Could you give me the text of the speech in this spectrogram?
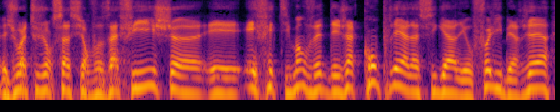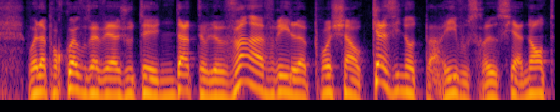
je vois toujours ça sur vos affiches. euh, et effectivement, vous êtes déjà complet à la Cigale et aux Folies Bergères. Voilà pourquoi vous avez ajouté une date le 20 avril prochain au Casino de Paris. Vous serez aussi à Nantes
